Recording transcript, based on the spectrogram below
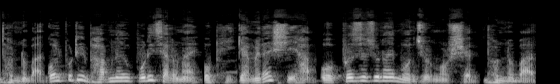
ধন্যবাদ। গল্পটির ভাবনায় ও পরিচালনায় অভি ক্যামেরায় শিহাব ও প্রযোজনায় মঞ্জুর মোর্শেদ। ধন্যবাদ।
